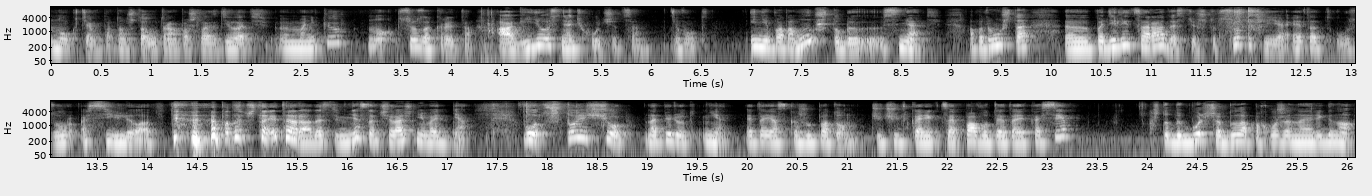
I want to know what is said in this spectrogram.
ногтем, потому что утром пошла сделать э, маникюр, но все закрыто. А видео снять хочется. Вот. И не потому, чтобы снять, а потому что э, поделиться радостью, что все-таки я этот узор осилила. Потому что это радость у меня со вчерашнего дня. Вот, что еще наперед? Нет, это я скажу потом. Чуть-чуть коррекция по вот этой косе, чтобы больше было похоже на оригинал.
